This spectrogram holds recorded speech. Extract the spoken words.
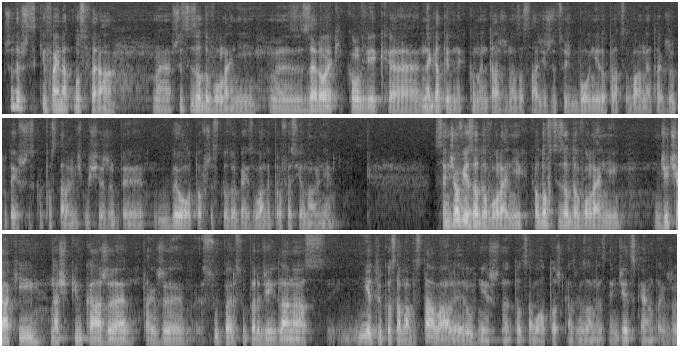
Przede wszystkim fajna atmosfera. E, wszyscy zadowoleni. E, zero jakichkolwiek e, negatywnych komentarzy na zasadzie, że coś było niedopracowane. Także tutaj wszystko postaraliśmy się, żeby było to wszystko zorganizowane profesjonalnie. Sędziowie zadowoleni, hodowcy zadowoleni, dzieciaki, nasi piłkarze, także super, super dzień dla nas. Nie tylko sama wystawa, ale również no, to cała otoczka związana z tym dzieckiem, także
